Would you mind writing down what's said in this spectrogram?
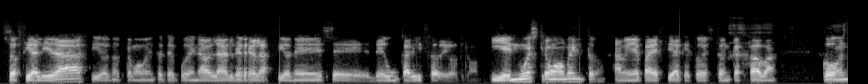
socialidad y en otro momento te pueden hablar de relaciones eh, de un cariz o de otro. Y en nuestro momento a mí me parecía que todo esto encajaba con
